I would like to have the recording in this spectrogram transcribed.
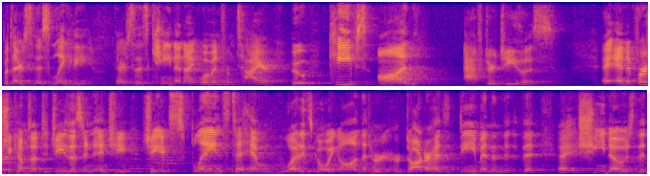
But there's this lady, there's this Canaanite woman from Tyre who keeps on after Jesus. And at first, she comes up to Jesus and, and she, she explains to him what is going on that her, her daughter has a demon and that, that uh, she knows that,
